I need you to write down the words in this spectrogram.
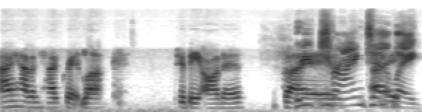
I haven't had great luck, to be honest. But Were you trying to I- like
